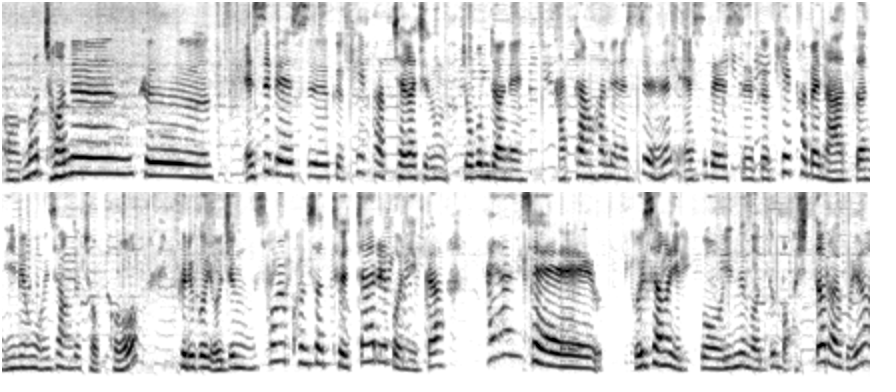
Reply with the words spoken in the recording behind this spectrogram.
어, 뭐 저는 그 SBS 그 케이팝 제가 지금 조금 전에 바탕 화면에 쓴 SBS 그 케이팝에 나왔던 이명호 의상도 좋고 그리고 요즘 서울 콘서트 짤을 보니까 하얀색 의상을 입고 있는 것도 멋있더라고요.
